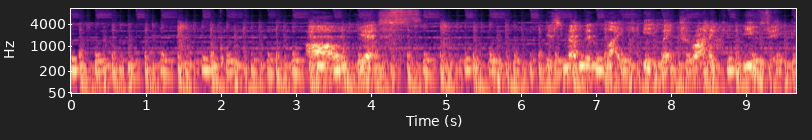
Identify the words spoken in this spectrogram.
Oh yes. It's nothing like electronic music.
